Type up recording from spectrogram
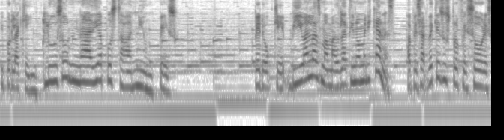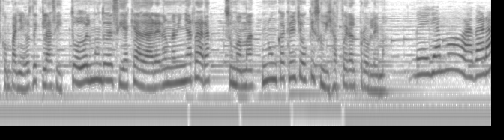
y por la que incluso nadie apostaba ni un peso. Pero que vivan las mamás latinoamericanas. A pesar de que sus profesores, compañeros de clase y todo el mundo decía que Adara era una niña rara, su mamá nunca creyó que su hija fuera el problema. Me llamo Adara.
